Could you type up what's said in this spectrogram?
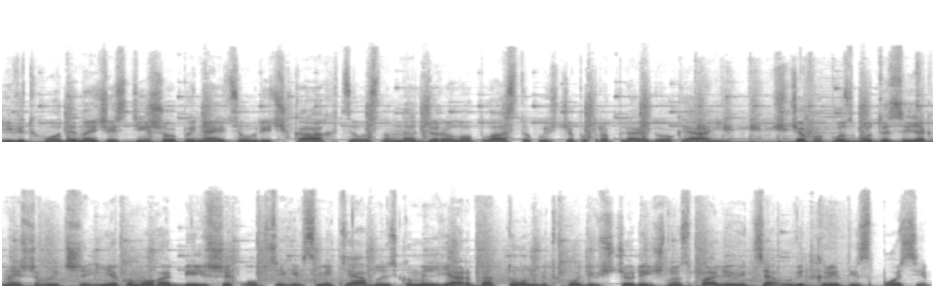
і відходи найчастіше опиняються у річках. Це основне джерело пластику, що потрапляє до океанів. Щоб позбутися якнайшвидше і якомога більших обсягів сміття, близько мільярда тонн відходів щорічно спалюються у відкритий спосіб.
